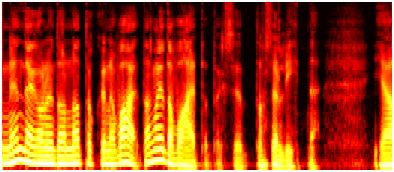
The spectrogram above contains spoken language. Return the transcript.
nendega nüüd on natukene vahet, aga neid vahetatakse, et noh, see on lihtne. ja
